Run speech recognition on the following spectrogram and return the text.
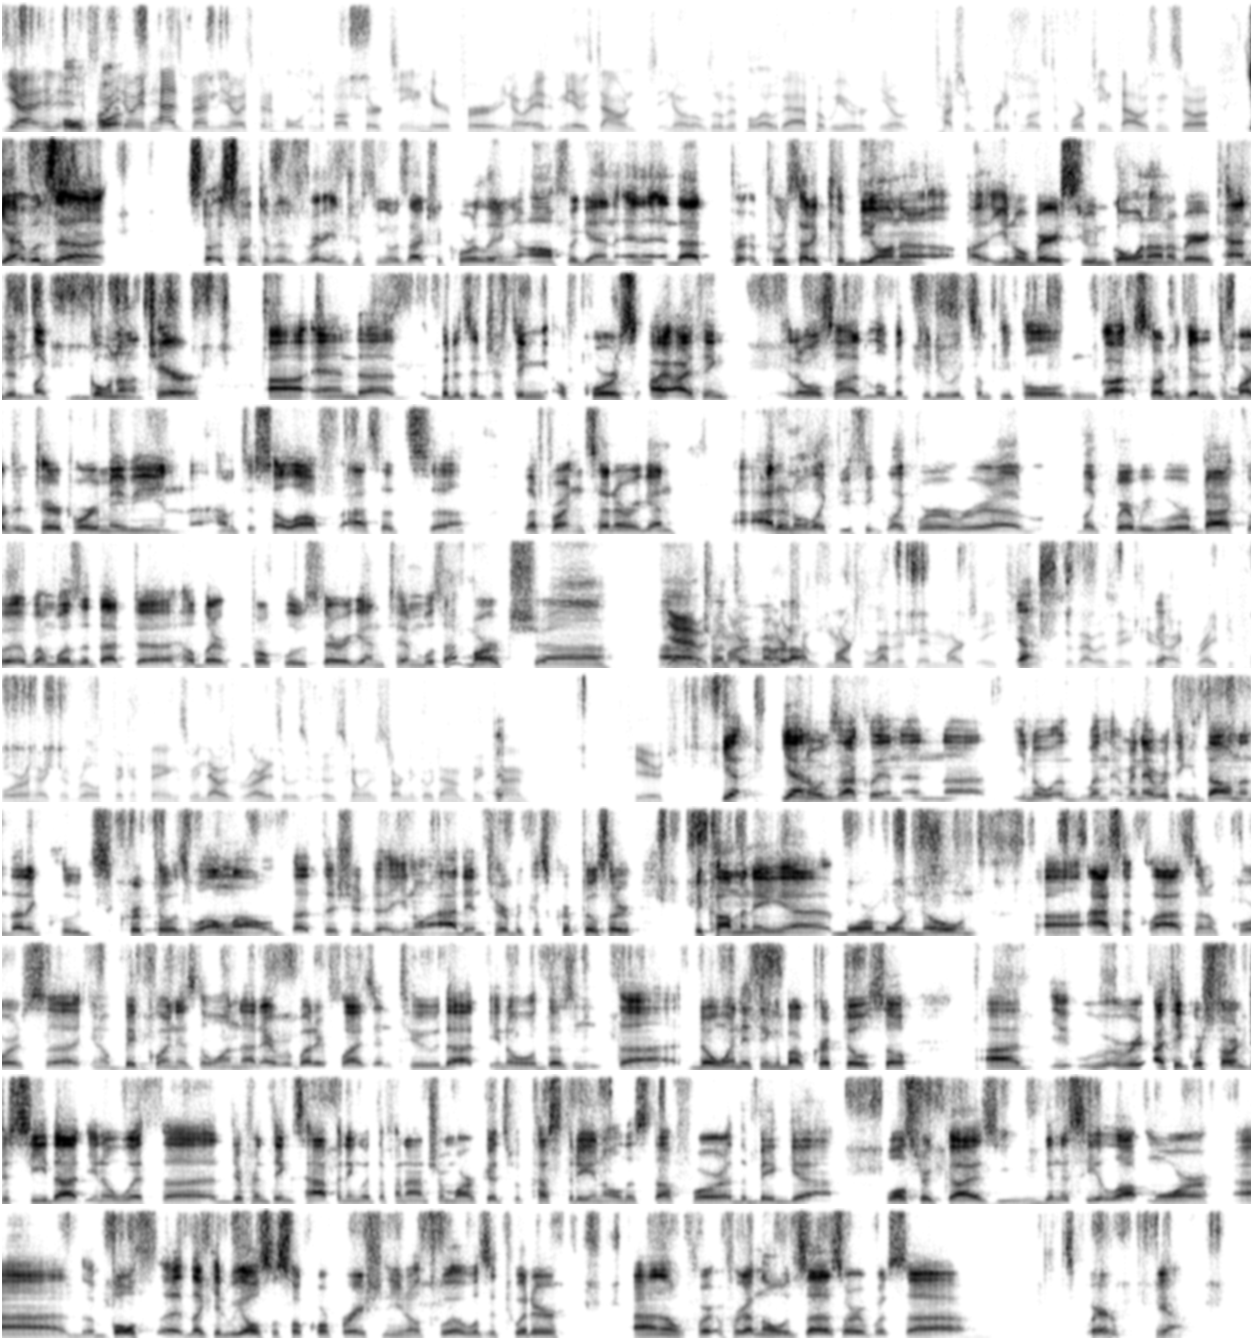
Yeah, and, and but, you know it has been you know it's been holding above 13 here for you know it, I mean it was down you know a little bit below that, but we were you know touching pretty close to 14,000. So yeah, it was uh sort of it was very interesting. It was actually correlating off again, and and that pr- proves that it could be on a, a you know very soon going on a very tangent like going on a tear. Uh, and uh, but it's interesting, of course. I, I think it also had a little bit to do with some people got started to get into margin territory, maybe, and having to sell off assets uh, left, right, and center again. I, I, don't know. Like, do you think like we're we're uh, like where we were back? Uh, when was it that uh, hell broke loose there again, Tim? Was that March? Yeah, I'm trying Mar- to remember March, March 11th and March 18th. Yeah. So that was like, yeah. right before like the real thick of things. I mean, that was right as it was it was going starting to go down big time. huge. Yeah, yeah, no, exactly, and and uh, you know, and when when everything is down, and that includes crypto as well now, that they should uh, you know add into it because cryptos are becoming a uh, more and more known uh, asset class, and of course, uh, you know, Bitcoin is the one that everybody flies into that you know doesn't uh, know anything about crypto, so uh, I think we're starting to see that, you know, with uh, different things happening with the financial markets, with custody and all this stuff for the big uh, Wall Street guys, you're going to see a lot more. Uh, the both, like we also saw corporation, you know, tw- was it Twitter? Uh, no, for, forgot. No, it was sorry, it was uh, Square. Yeah,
